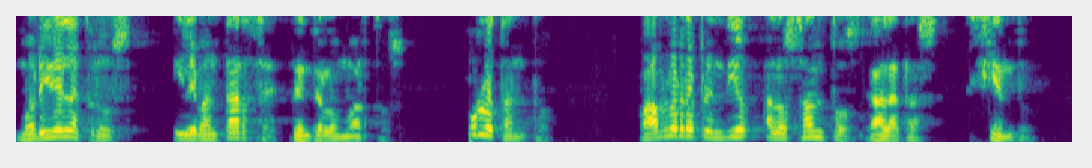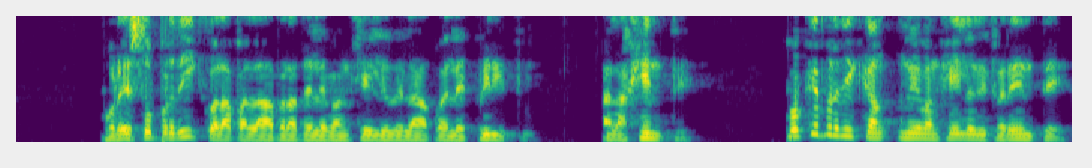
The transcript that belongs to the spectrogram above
morir en la cruz y levantarse de entre los muertos. Por lo tanto, Pablo reprendió a los santos Gálatas, diciendo, Por eso predico la palabra del Evangelio del agua y del Espíritu a la gente. ¿Por qué predican un Evangelio diferente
